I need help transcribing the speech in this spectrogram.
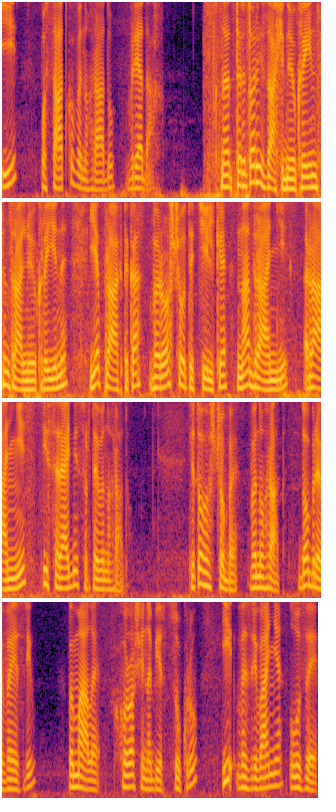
і посадку винограду в рядах. На території Західної України, центральної України є практика вирощувати тільки надранні, ранні і середні сорти винограду. Для того, щоб виноград добре визрів, ви мали хороший набір цукру і визрівання лози.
